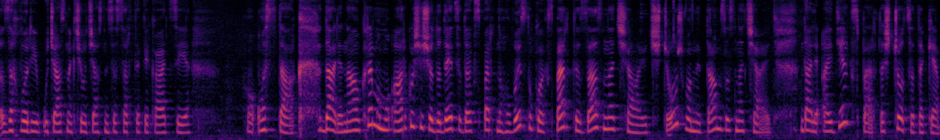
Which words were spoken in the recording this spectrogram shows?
захворів учасник чи учасниця сертифікації. Ось так. Далі на окремому аркуші, що додається до експертного висновку, експерти зазначають, що ж вони там зазначають. Далі ID експерта, що це таке?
